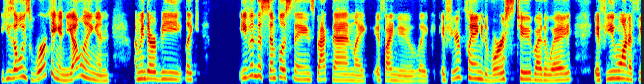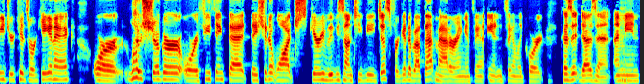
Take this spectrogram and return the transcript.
he's always working and yelling. And i mean there would be like even the simplest things back then like if i knew like if you're planning a divorce too by the way if you want to feed your kids organic or low sugar or if you think that they shouldn't watch scary movies on tv just forget about that mattering in, fam- in family court because it doesn't i Mm. mean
